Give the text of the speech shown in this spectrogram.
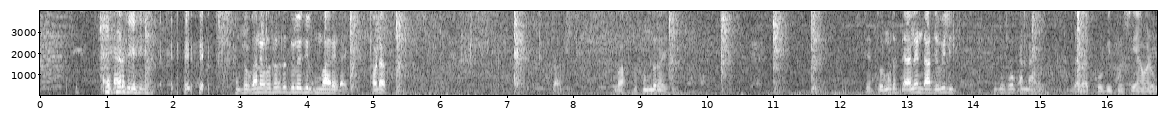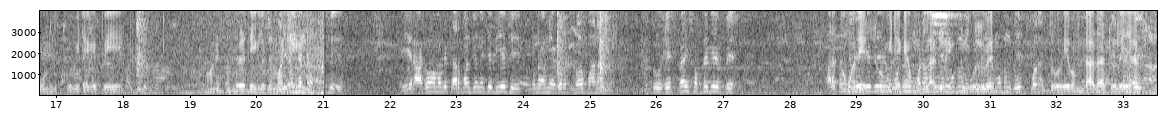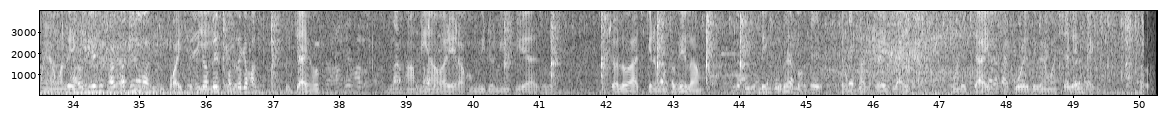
দোকানে বসে বসে তুলেছিলাম বাইরেটাই হঠাৎ বাহ খুব সুন্দর হয়েছে। তোর মধ্যে ট্যালেন্ট আছে বুঝলি? কিছু আর দাদা খুবই খুশি আমার বন্ধুর ছবিটাকে পেয়ে। অনেকক্ষণ ধরে দেখল? এর আগেও আমাকে চার পাঁচ জন একে দিয়েছে এখানে আমি একবার ব্লগ বানাই। কিন্তু এরটাই সব থেকে বেস্ট তো তোমাদের ছবিটা কেমন লাগল একটু বলবে? তো এবং দাদা চলে যাওয়ার সময় আমাদেরকে আরও আমাকে। কিছু পয়সা দিয়ে সব থেকে ভালো। তো যাই হোক আমি আবার এরকম ভিডিও নিয়ে ফিরে আসব। চলো আজকের মতো গেলাম। দেখতে থাকো এবং সাবস্ক্রাইব লাইক তোমাদের যা ইচ্ছা করে দেবে আমার চ্যানেলটাকে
